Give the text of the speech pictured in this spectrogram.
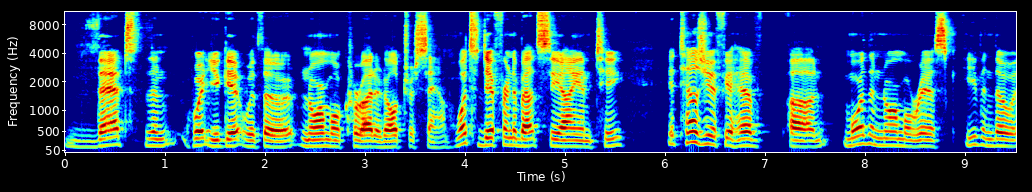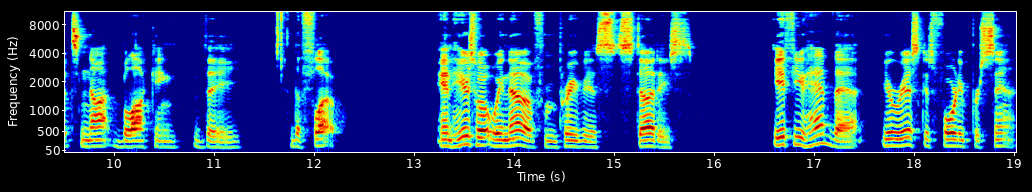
That's the, what you get with a normal carotid ultrasound. What's different about CIMT? It tells you if you have uh, more than normal risk, even though it's not blocking the, the flow. And here's what we know from previous studies. If you have that, your risk is 40%.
